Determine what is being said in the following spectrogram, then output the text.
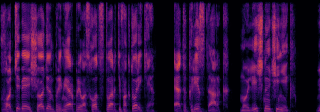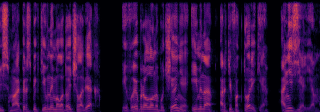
Вот тебе еще один пример превосходства артефакторики. Это Крис Дарк, мой личный ученик. Весьма перспективный молодой человек. И выбрал он обучение именно артефакторике, а не зельям.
